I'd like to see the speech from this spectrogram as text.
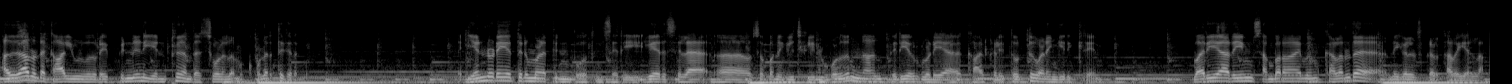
அதுதான் அந்த கால் விழுவதுடைய பின்னணி என்று அந்த சூழல் நமக்கு உணர்த்துகிறது. என்னுடைய திருமணத்தின் போதும் சரி வேறு சில சுப நிகழ்ச்சிகளின் போதும் நான் பெரியவர்களுடைய கால்களை தொட்டு வணங்கியிருக்கிறேன். மரியாதையும் சம்பிரதாயமும் கலந்த நிகழ்வுகள் அவையெல்லாம்.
